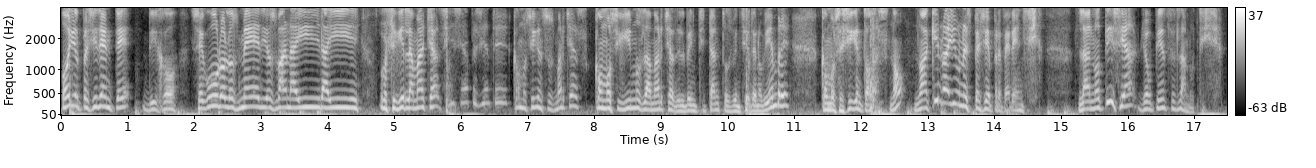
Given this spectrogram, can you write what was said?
Hoy el presidente dijo, seguro los medios van a ir ahí o seguir la marcha. Sí, señor presidente, ¿cómo siguen sus marchas? ¿Cómo seguimos la marcha del veintitantos, 27 de noviembre? ¿Cómo se siguen todas? No, no, aquí no hay una especie de preferencia. La noticia, yo pienso, es la noticia.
